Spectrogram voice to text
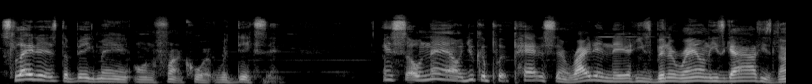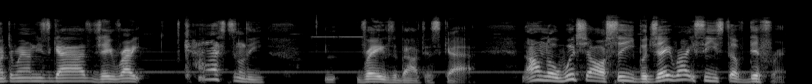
Slater is the big man on the front court with Dixon. And so now you could put Patterson right in there. He's been around these guys. He's learned around these guys. Jay Wright constantly raves about this guy. I don't know which y'all see, but Jay Wright sees stuff different.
